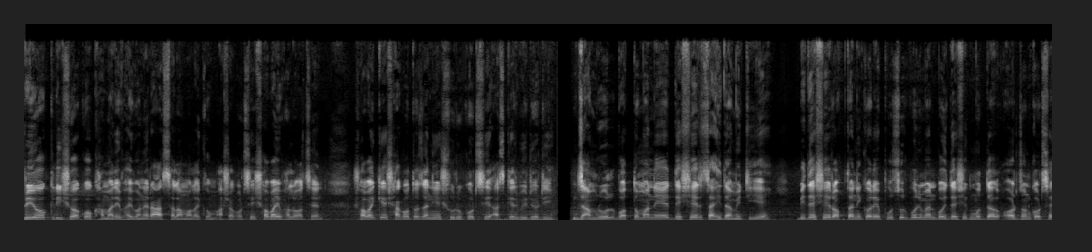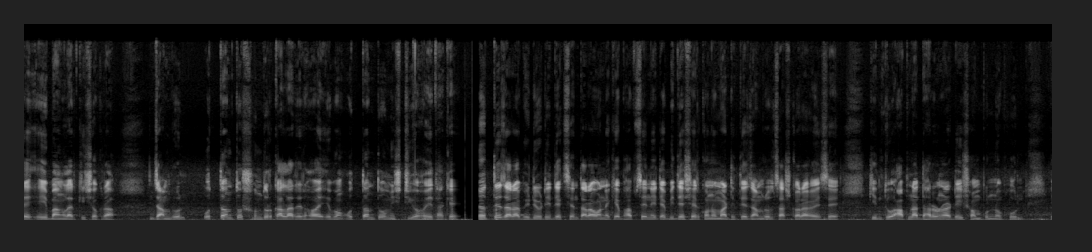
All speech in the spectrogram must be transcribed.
প্রিয় কৃষক ও খামারি ভাই বোনেরা আসসালামু আলাইকুম। আশা করছি সবাই ভালো আছেন। সবাইকে স্বাগত জানিয়ে শুরু করছি আজকের ভিডিওটি। জামরুল বর্তমানে দেশের চাহিদা মিটিয়ে বিদেশে রপ্তানি করে প্রচুর পরিমাণ বৈদেশিক মুদ্রা অর্জন করছে এই বাংলার কৃষকরা। জামরুল অত্যন্ত সুন্দর কালারের হয় এবং অত্যন্ত মিষ্টিও হয়ে থাকে। মুহূর্তে যারা ভিডিওটি দেখছেন, তারা অনেকে ভাবছেন এটা বিদেশের কোনো মাটিতে জামরুল চাষ করা হয়েছে। কিন্তু আপনার ধারণাটি সম্পূর্ণ ভুল।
